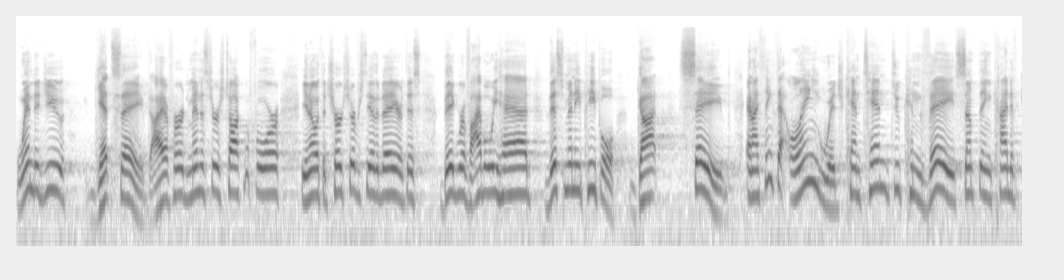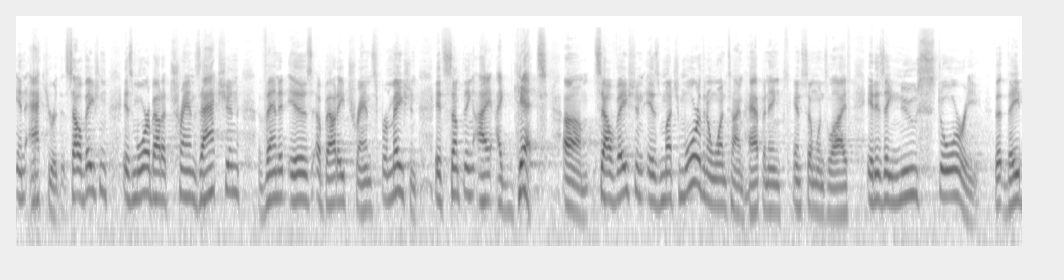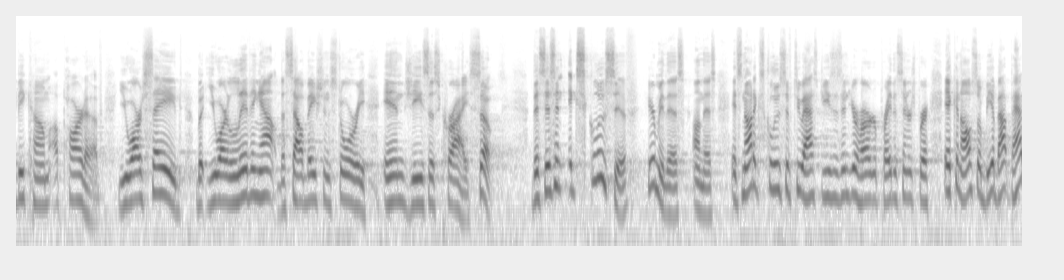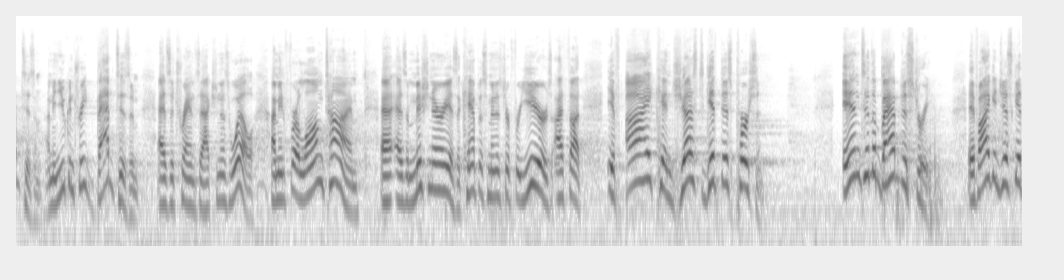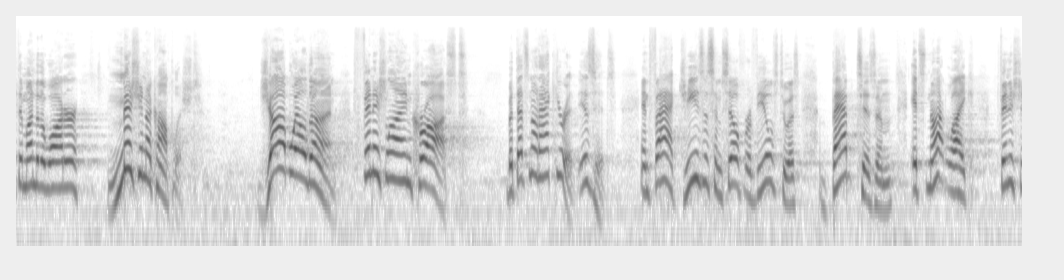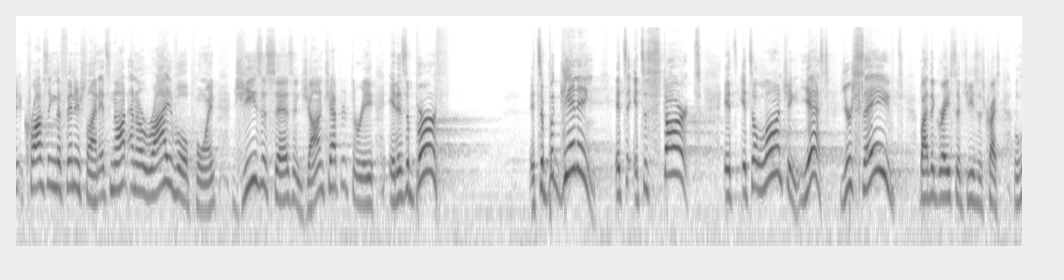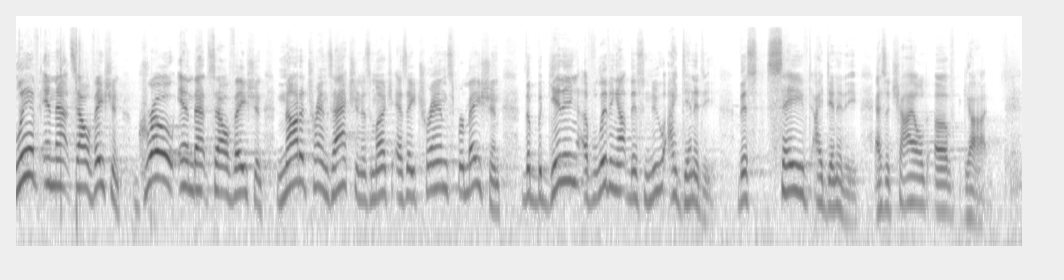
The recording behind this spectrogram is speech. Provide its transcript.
When did you get saved? I have heard ministers talk before, you know, at the church service the other day or this big revival we had, this many people got saved. And I think that language can tend to convey something kind of inaccurate that salvation is more about a transaction than it is about a transformation. It's something I, I get. Um, salvation is much more than a one time happening in someone's life, it is a new story that they become a part of. You are saved, but you are living out the salvation story in Jesus Christ. So, this isn't exclusive, hear me this on this. It's not exclusive to ask Jesus into your heart or pray the sinner's prayer. It can also be about baptism. I mean, you can treat baptism as a transaction as well. I mean, for a long time, as a missionary, as a campus minister, for years, I thought, if I can just get this person into the baptistry, if I can just get them under the water, mission accomplished. Job well done. Finish line crossed. But that's not accurate, is it? In fact, Jesus himself reveals to us baptism, it's not like finish, crossing the finish line. It's not an arrival point. Jesus says in John chapter 3, it is a birth. It's a beginning. It's a, it's a start. It's, it's a launching. Yes, you're saved by the grace of Jesus Christ. Live in that salvation, grow in that salvation. Not a transaction as much as a transformation, the beginning of living out this new identity, this saved identity as a child of God.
